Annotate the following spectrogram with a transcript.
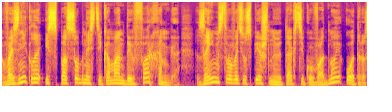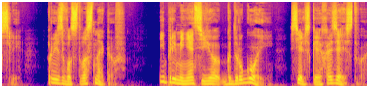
возникла из способности команды Фарханга заимствовать успешную тактику в одной отрасли — производство снеков и применять ее к другой — сельское хозяйство.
